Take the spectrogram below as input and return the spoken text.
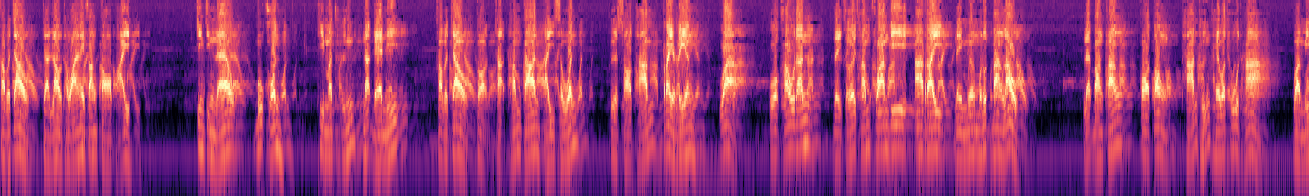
ข้าพเจ้าจะเล่าถวายให้ฟังต่อไป จริง ๆ แล้ว บุคคลที่มาถึงณแดนนี้ ข้าพเจ้าก็จะทำการไต่สวน เพื่อสอบถามไร่เรียงว่าพวกเขานั้น ได้เคยทำความดีอะไรในเมืองมนุษย์บ้างเล่า และบางครั้งก็ต้องถามถึงเทวทูตห้าว่ามี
